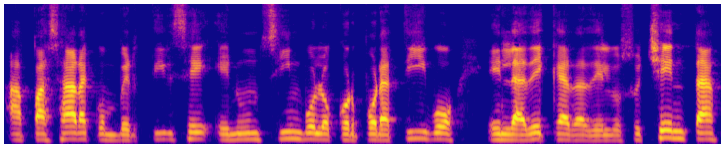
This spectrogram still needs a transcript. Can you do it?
a pasar a convertirse en un símbolo corporativo en la década de los 80.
